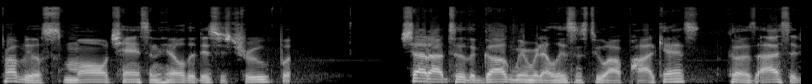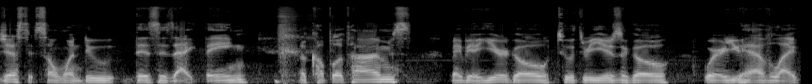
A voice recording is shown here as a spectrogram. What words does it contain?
probably a small chance in hell that this is true, but shout out to the GOG member that listens to our podcast because I suggested someone do this exact thing a couple of times, maybe a year ago, two or three years ago, where you have like,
